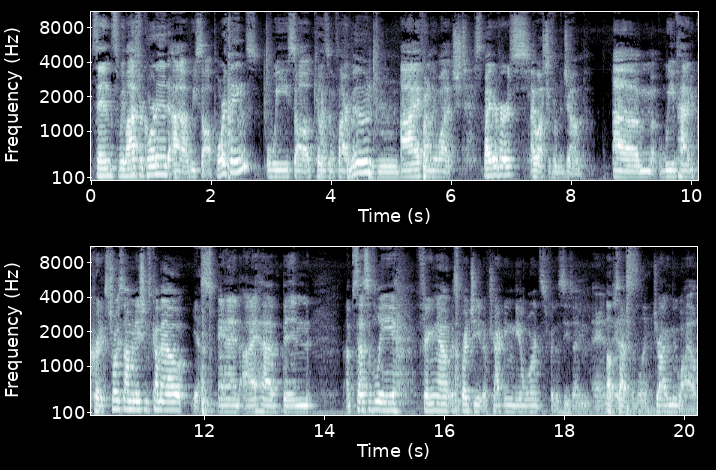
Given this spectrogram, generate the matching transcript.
Since we last recorded, uh, we saw Poor Things. We saw Killers of the Flower Moon. Mm-hmm. I finally watched Spider Verse. I watched it from the jump. Um, we've had Critics' Choice nominations come out, Yes. and I have been obsessively figuring out a spreadsheet of tracking the awards for the season, and Obsessively. driving me wild.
